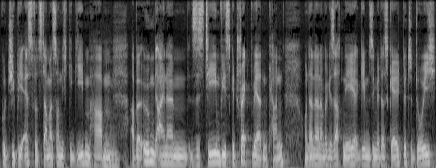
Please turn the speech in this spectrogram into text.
gut, GPS wird es damals noch nicht gegeben haben, mhm. aber irgendeinem System, wie es getrackt werden kann. Und hat dann aber gesagt, nee, geben Sie mir das Geld bitte durch.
